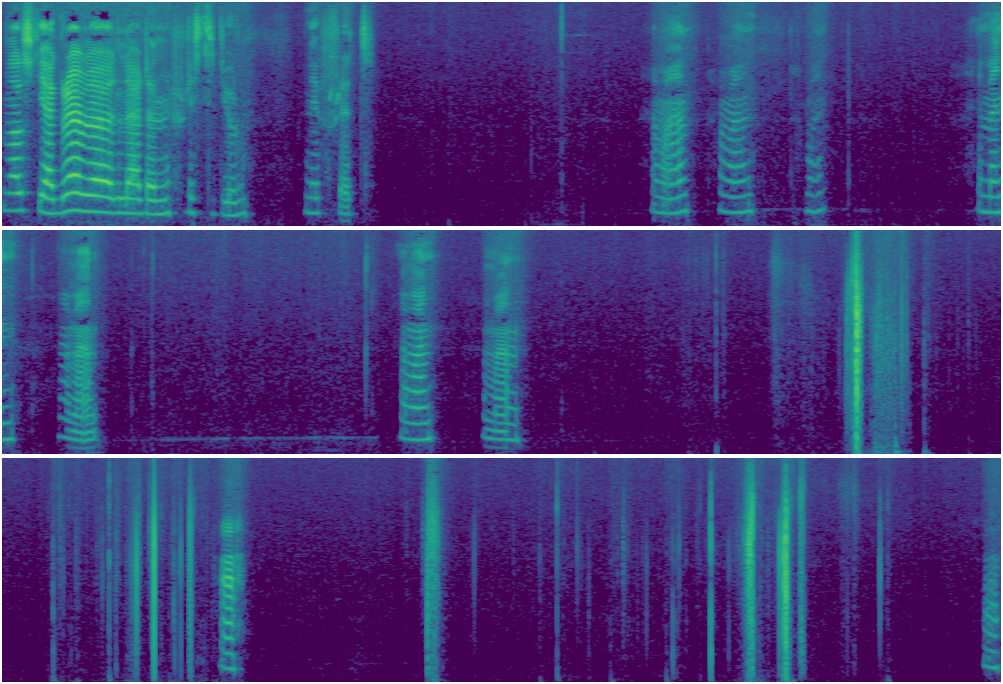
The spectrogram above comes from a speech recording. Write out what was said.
Nasıl ya gravellerden nefret ediyorum. Nefret. Hemen hemen hemen hemen hemen hemen Heh. Heh.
